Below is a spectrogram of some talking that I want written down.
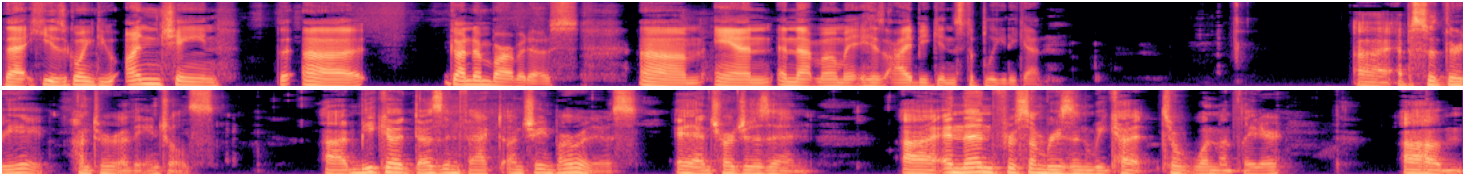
that he is going to unchain the uh, Gundam Barbatos. Um, and in that moment, his eye begins to bleed again. Uh, episode 38 Hunter of Angels. Uh, Mika does, in fact, unchain Barbatos and charges in. Uh, and then, for some reason, we cut to one month later, um,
